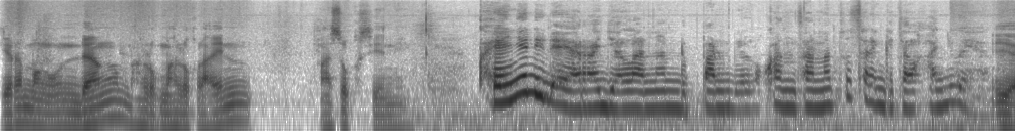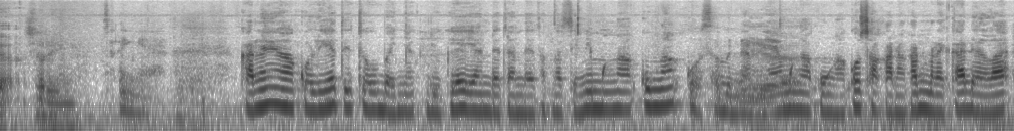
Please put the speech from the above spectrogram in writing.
kira mengundang makhluk-makhluk lain masuk ke sini. kayaknya di daerah jalanan depan belokan sana tuh sering kecelakaan juga ya Iya, sering. sering ya karena yang aku lihat itu banyak juga yang datang-datang ke sini mengaku-ngaku sebenarnya mengaku-ngaku seakan-akan mereka adalah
